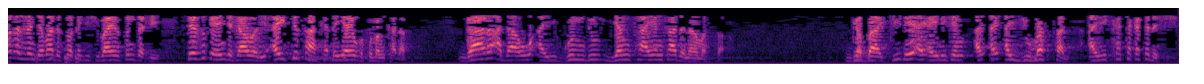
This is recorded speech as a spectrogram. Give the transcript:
waɗannan jama'a da suka kashe shi bayan sun tafi sai suka yanke shawari ai kisa kadai yayi Usman kadan gara a dawo a yi gundu yanka yanka da namarsa. Ga baki ɗaya ai ainihin ayyu masal a yi kata kata da shi.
